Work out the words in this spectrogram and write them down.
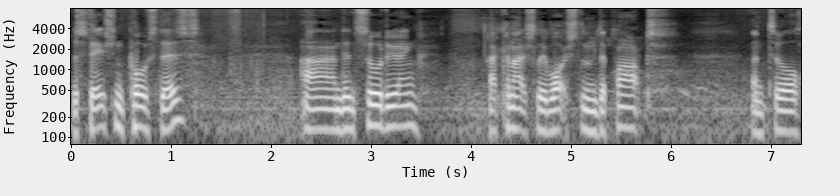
the station post is, and in so doing, I can actually watch them depart until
